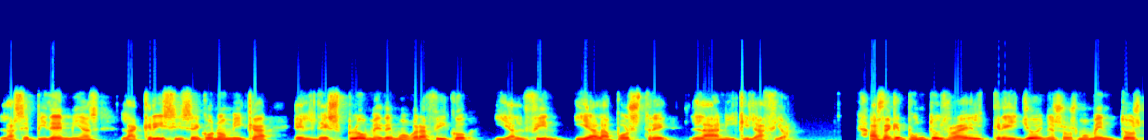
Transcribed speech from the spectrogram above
las epidemias, la crisis económica, el desplome demográfico y al fin y a la postre la aniquilación. ¿Hasta qué punto Israel creyó en esos momentos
